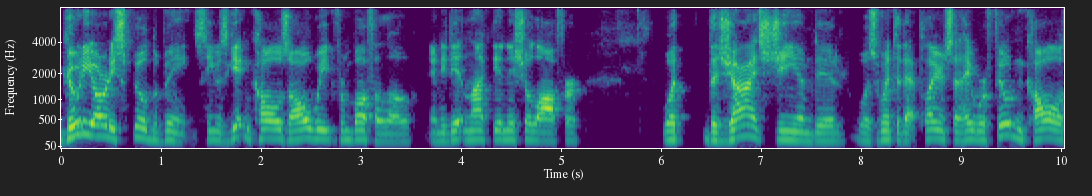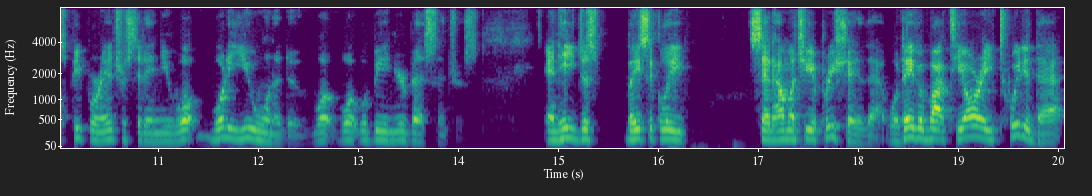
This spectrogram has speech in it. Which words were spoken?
Goody already spilled the beans. He was getting calls all week from Buffalo, and he didn't like the initial offer. What the Giants GM did was went to that player and said, "Hey, we're fielding calls. People are interested in you. What what do you want to do? What what would be in your best interest?" And he just basically said how much he appreciated that. Well, David Bakhtiari tweeted that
